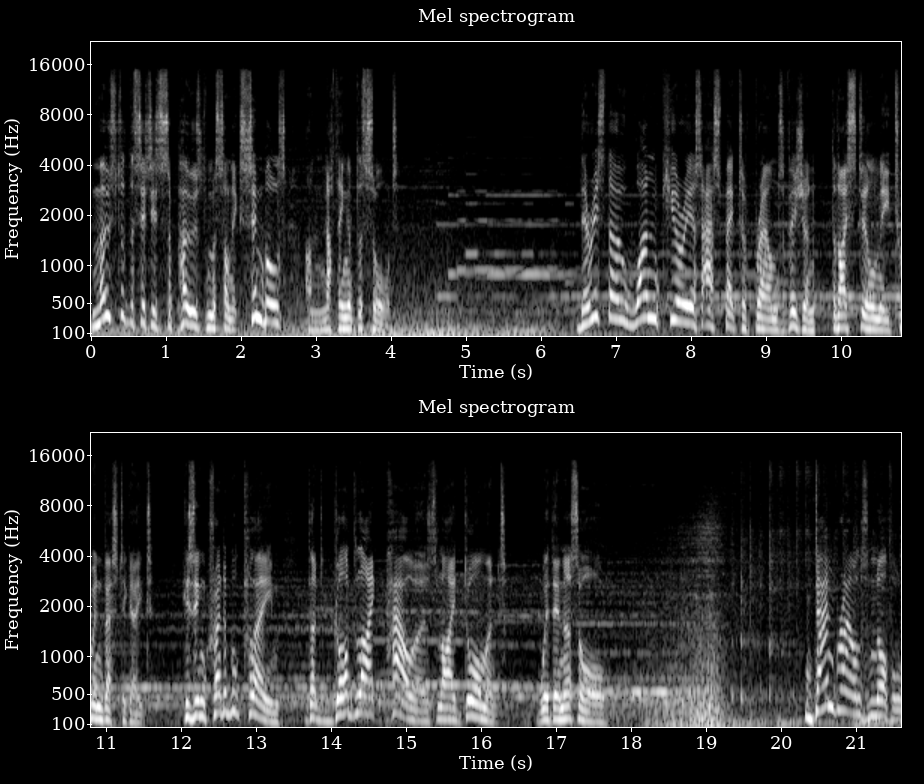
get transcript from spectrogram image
most of the city's supposed Masonic symbols are nothing of the sort. There is, though, one curious aspect of Brown's vision that I still need to investigate. His incredible claim that godlike powers lie dormant within us all. Dan Brown's novel,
